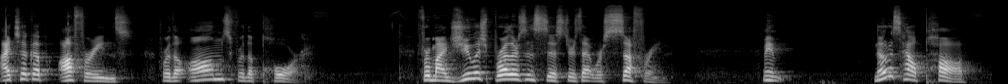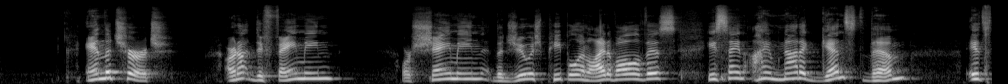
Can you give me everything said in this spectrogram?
I took up offerings for the alms for the poor, for my Jewish brothers and sisters that were suffering. I mean, notice how Paul and the church are not defaming or shaming the Jewish people in light of all of this. He's saying, I am not against them. It's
